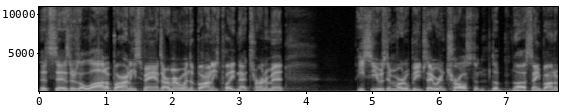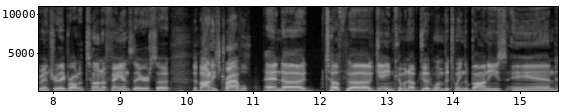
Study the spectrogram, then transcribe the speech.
that says there's a lot of Bonnie's fans. I remember when the Bonnies played in that tournament. ECU was in Myrtle Beach. They were in Charleston, the uh, St. Bonaventure. They brought a ton of fans there. So The Bonnies travel. and uh, tough uh, game coming up, good one between the Bonnies and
